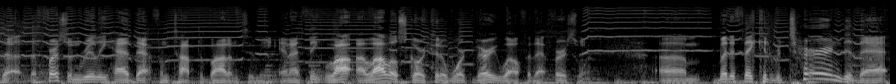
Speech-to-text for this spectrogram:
the the first one really had that from top to bottom to me, and I think La- a Lalo score could have worked very well for that first one. Um, but if they could return to that,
